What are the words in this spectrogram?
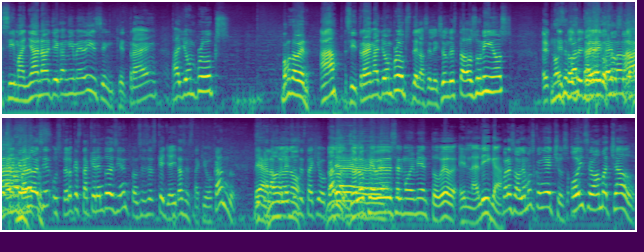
si- mañana llegan y me dicen que traen a John Brooks, Vamos a ver. ah, si traen a John Brooks de la selección de Estados Unidos, No hace entonces falta, yo hay- digo, hay Usted más- lo que ah, está más queriendo baratos. decir- usted lo que está queriendo decir entonces es que Lleida se está equivocando. Y que la no, no. se está equivocando. no, yo lo que Eh, veo es el movimiento, veo en la liga. Por eso, hablemos con hechos. Hoy se va Machado.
